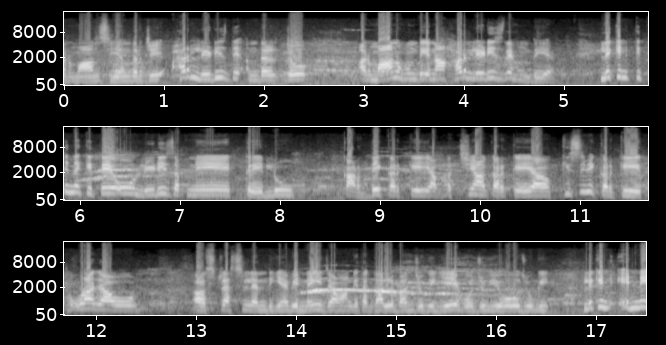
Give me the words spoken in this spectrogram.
ਅਰਮਾਨ ਸੀ, ਅੰਦਰ ਜੇ ਹਰ ਲੇਡੀਜ਼ ਦੇ ਅੰਦਰ ਜੋ ਅਰਮਾਨ ਹੁੰਦੇ ਨਾ, ਹਰ ਲੇਡੀਜ਼ ਦੇ ਹੁੰਦੇ ਆ ਲੇਕਿਨ ਕਿਤੇ ਨਾ ਕਿਤੇ ਉਹ ਲੇਡੀਜ਼ ਆਪਣੇ ਘਰੇਲੂ ਘਰ ਦੇ ਕਰਕੇ ਜਾਂ ਬੱਚਿਆਂ ਕਰਕੇ ਜਾਂ ਕਿਸੇ ਵੀ ਕਰਕੇ ਥੋੜਾ ਜਿਹਾ ਉਹ ਸਟ੍ਰੈਸ ਲੈਂਦੀਆਂ ਵੀ ਨਹੀਂ ਜਾਵਾਂਗੇ ਤਾਂ ਗੱਲ ਬਣ ਜੂਗੀ, ਇਹ ਹੋ ਜੂਗੀ, ਉਹ ਹੋ ਜੂਗੀ। ਲੇਕਿਨ ਇਹਨੇ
